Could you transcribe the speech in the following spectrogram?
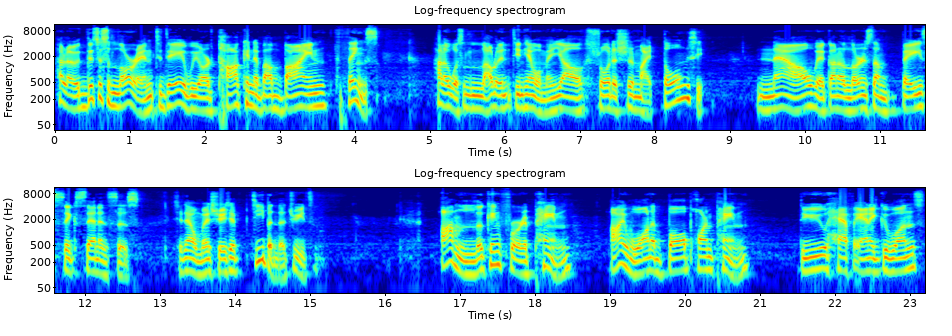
Hello, this is Lauren. Today we are talking about buying things. Hello，我是劳伦。今天我们要说的是买东西。Now we're gonna learn some basic sentences. 现在我们学一些基本的句子。I'm looking for a pen. I want a ballpoint pen. Do you have any good ones?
